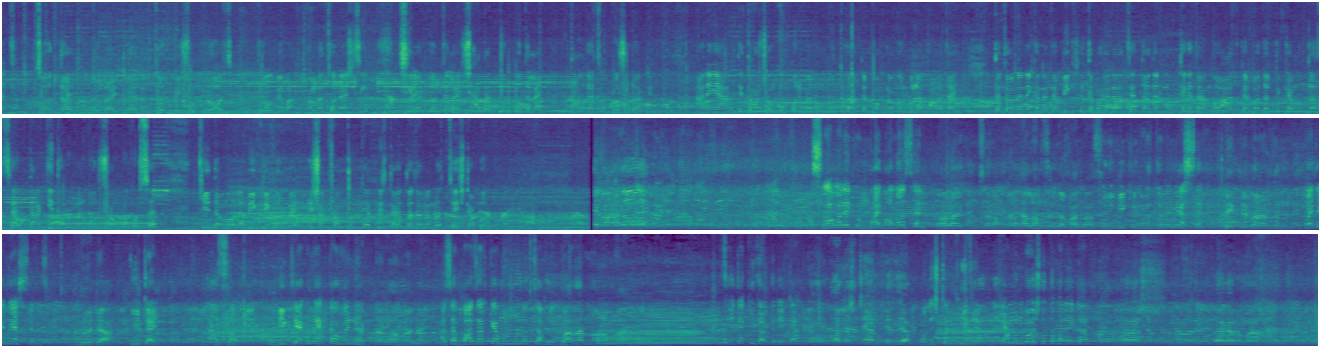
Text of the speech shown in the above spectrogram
আজ চোদ্দোই জুলাই দু হাজার চব্বিশ রোজ রবিবার। আমরা চলে আসছি সিরাজগঞ্জ জেলায়, সাদাতপুর উপজেলায়, তালগাছ পশুর হাটে আর এই হাটটিতে অসংখ্য পরিমাণ উন্নত জাতের বকনাগরগুলো পাওয়া যায়। তো চলেন এখানে যে বিক্রেতা ভাইরা আছে, তাদের মুখ থেকে জানব আজকের বাজারটি কেমন যাচ্ছে, তারা কি ধরনের গরু সংগ্রহ করছে, কী দাম হলে বিক্রি করবে, এসব সম্পর্কে বিস্তারিত জানানোর চেষ্টা করব। আসসালামু আলাইকুম ভাই ভালো আছেন? ওয়ালাইকুম সালাম ভাই আলহামদুলিল্লাহ ভালো আছি। গরু বিক্রি করার জন্য নিয়ে আসছেন? বিক্রি করার জন্য। কয়টা নিয়ে আসছেন দুইটা। দুইটাই? আচ্ছা বিক্রি এখনও একটাও হয়নি? একটা হয় নাই। আচ্ছা বাজার কেমন মনে হচ্ছে আপনি বাজার নরম এটা কি জাতের এটা? Holstein Friesian Holstein Friesian. কেমন বয়স হতে পারে এটা? বয়স এগারো মাস।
